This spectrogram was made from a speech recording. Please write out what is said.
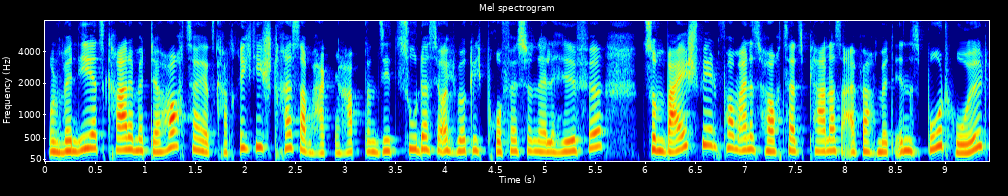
Und wenn ihr jetzt gerade mit der Hochzeit jetzt gerade richtig Stress am Hacken habt, dann seht zu, dass ihr euch wirklich professionelle Hilfe, zum Beispiel in Form eines Hochzeitsplaners, einfach mit ins Boot holt.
